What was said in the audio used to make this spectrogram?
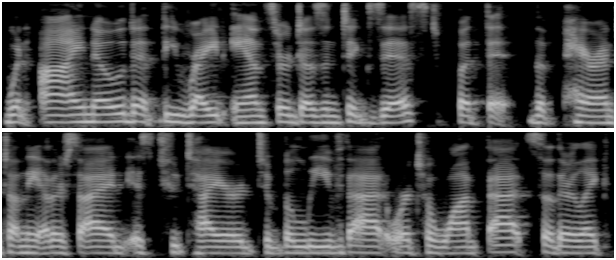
when I know that the right answer doesn't exist, but that the parent on the other side is too tired to believe that or to want that. So they're like,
